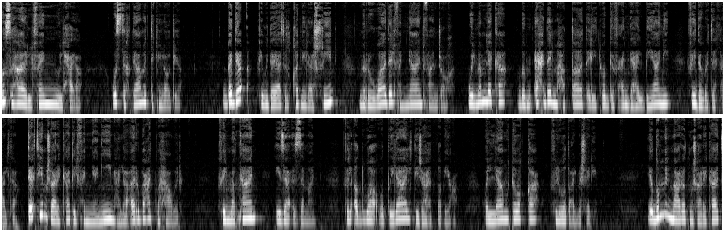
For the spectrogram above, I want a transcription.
وانصهار الفن والحياة واستخدام التكنولوجيا. بدأ في بدايات القرن العشرين من رواد الفنان فان جوخ والمملكة ضمن إحدى المحطات اللي توقف عندها البياني في دورة الثالثة. تأتي مشاركات الفنانين على أربعة محاور. في المكان إزاء الزمان في الأضواء والظلال تجاه الطبيعة واللا متوقع في الوضع البشري. يضم المعرض مشاركات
